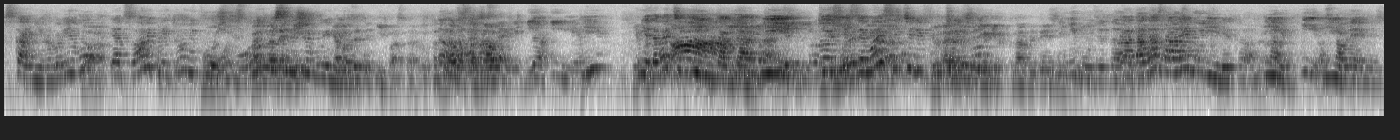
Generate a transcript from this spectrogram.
сканировали его Да. и отсылали по электронной Вот. почте с Поэтому надо не- Я живыми. обязательно и поставил. Да, Тогда он да, сказал, поставили. И Да. или. И? Нет, Нет, давайте А, и тогда. и, И. То есть и. смс и И вот тогда телефон. точно никаких к нам претензий Не будет, да. Да, тогда оставляем будет- или. Да, И. да, И И. оставляем вместе.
